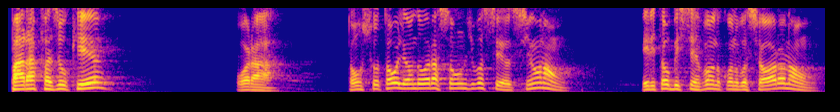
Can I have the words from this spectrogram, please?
Para fazer o quê? Orar. Então o Senhor está olhando a oração de você, sim ou não? Ele está observando quando você ora ou não?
